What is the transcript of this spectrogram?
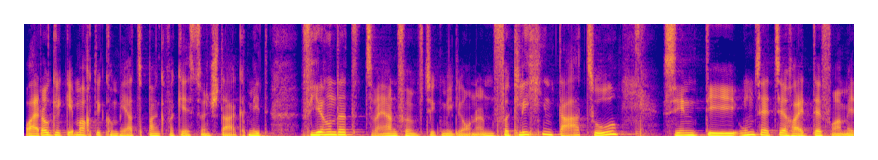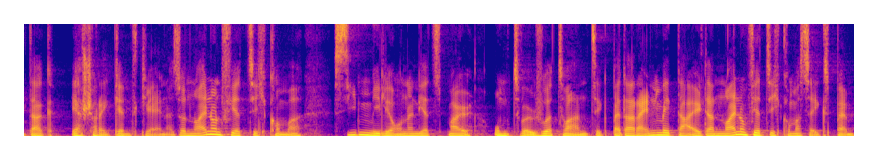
Euro gegeben. Auch die Commerzbank war gestern stark mit 452 Millionen. Verglichen dazu sind die Umsätze heute Vormittag erschreckend klein. Also 49,7 Millionen jetzt mal um 12.20 Uhr. Bei der Rheinmetall dann 49,6 beim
